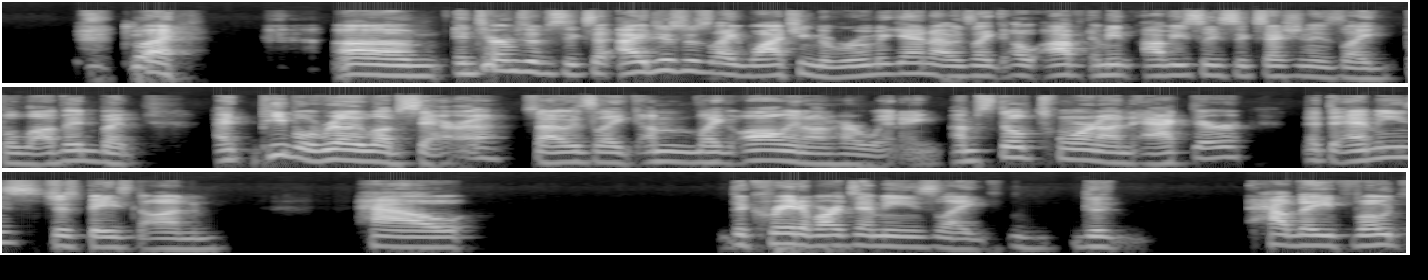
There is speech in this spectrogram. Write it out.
but um in terms of success i just was like watching the room again. I was like oh i mean obviously succession is like beloved but I, people really love sarah. So i was like i'm like all in on her winning. I'm still torn on actor at the emmys just based on how the creative arts emmys like the how they vote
